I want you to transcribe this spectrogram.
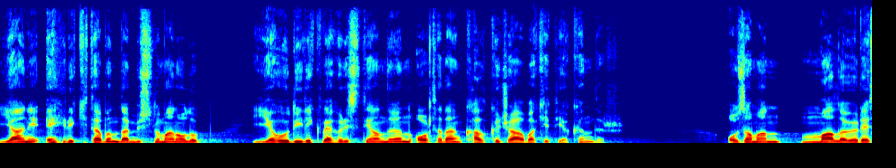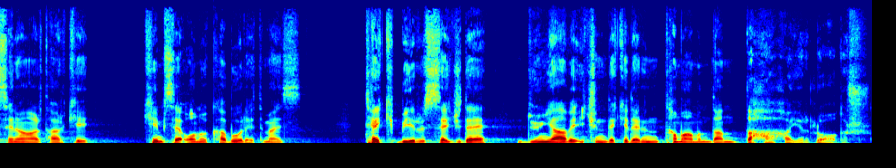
yani ehli kitabın da Müslüman olup, Yahudilik ve Hristiyanlığın ortadan kalkacağı vakit yakındır. O zaman mal öylesine artar ki, kimse onu kabul etmez. Tek bir secde, dünya ve içindekilerin tamamından daha hayırlı olur.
